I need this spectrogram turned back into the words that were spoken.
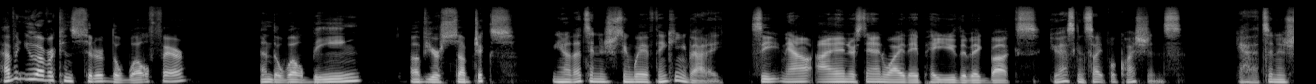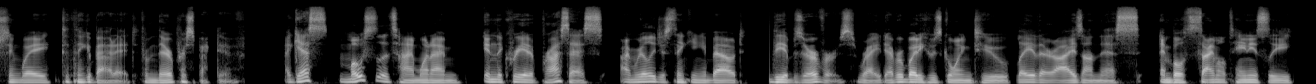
Haven't you ever considered the welfare and the well being of your subjects? You know, that's an interesting way of thinking about it. See, now I understand why they pay you the big bucks. You ask insightful questions. Yeah, that's an interesting way to think about it from their perspective. I guess most of the time when I'm in the creative process, I'm really just thinking about the observers, right? Everybody who's going to lay their eyes on this and both simultaneously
